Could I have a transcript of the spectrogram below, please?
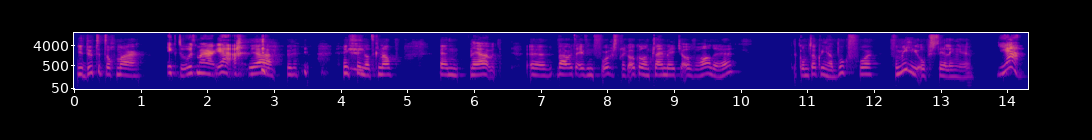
Je doet het toch maar. Ik doe het maar, ja. Ja, ik vind dat knap. En nou ja, uh, waar we het even in het voorgesprek ook al een klein beetje over hadden, hè? Er komt ook in jouw boek voor familieopstellingen. Ja,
